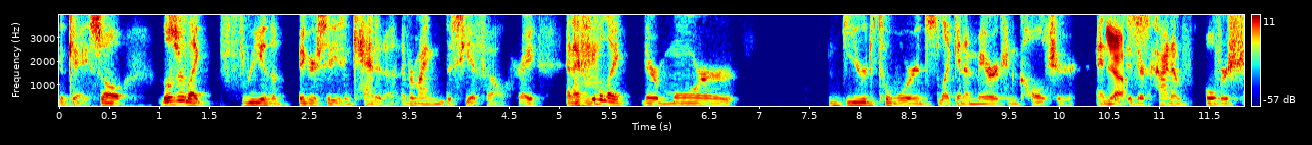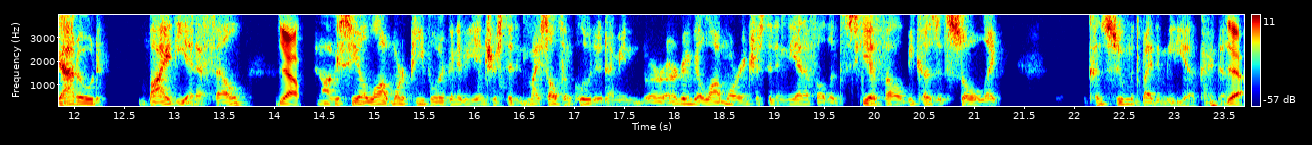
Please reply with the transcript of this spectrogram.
Okay, so those are like three of the bigger cities in Canada. Never mind the CFL, right? And Mhm. I feel like they're more geared towards like an American culture, and Yes. they're kind of overshadowed by the NFL. Yeah. And obviously, a lot more people are going to be interested, myself included. I mean, are, are going to be a lot more interested in the NFL than the CFL because it's so like consumed by the media, kind of. Yeah.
